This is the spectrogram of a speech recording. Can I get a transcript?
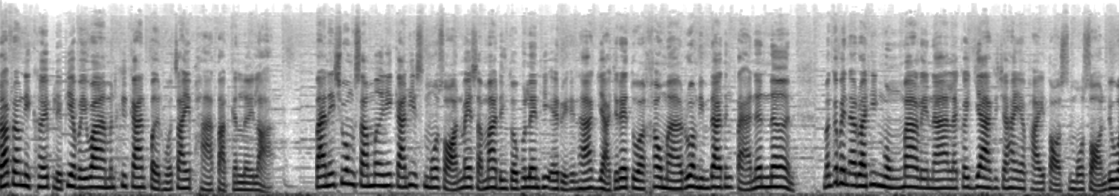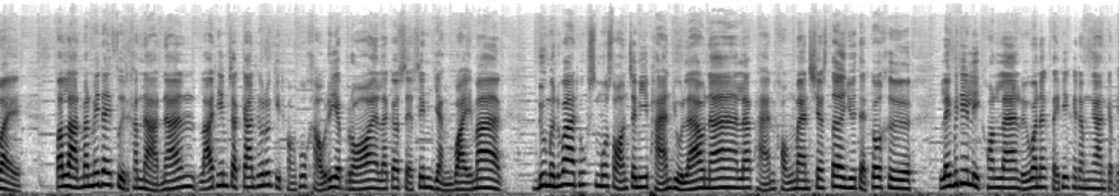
รับเรานิกเคยเปรียบเทียบไว้ว่ามันคือการเปิดหัวใจผ่าตัดกันเลยล่ะ แต่ในช่วงซัมเมอร์นี้การที่สโมสรไม่สามารถดึงตัวผู้เล่นที่เอริกเทนฮากอยากจะได้ตัวเข้ามาร่วมทีมได้ตั้งแต่เนิ่นๆ มันก็เป็นอะไรที่งงมากเลยนะ และก็ยากที่จะให้อภัยต่อสโมสรด้วย ตลาดมันไม่ได้ฝืดขนาดนั้น หลายทีมจัดการธุรกิจของพวกเขาเรียบร้อย และก็เสร็จสิ้นอย่างไวมาก ดูเหมือนว่าทุกสโมสรจะมีแผนอยู่แล้วนะ และแผนของแมนเชสเตอร์ยูไนเต็ดก็คือเล็งไปที่ลีกฮอลแลนด์หรือว่านักเตะที่เคยทำงานกับเอ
